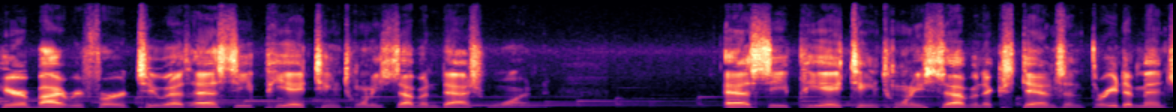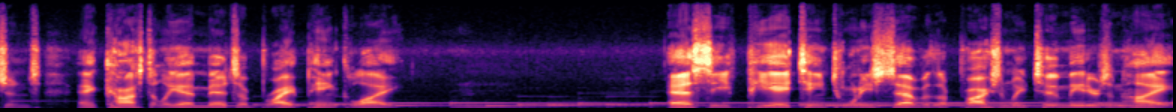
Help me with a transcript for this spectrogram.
hereby referred to as SCP-1827-1. SCP-1827 extends in three dimensions and constantly emits a bright pink light. SCP-1827 is approximately 2 meters in height,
